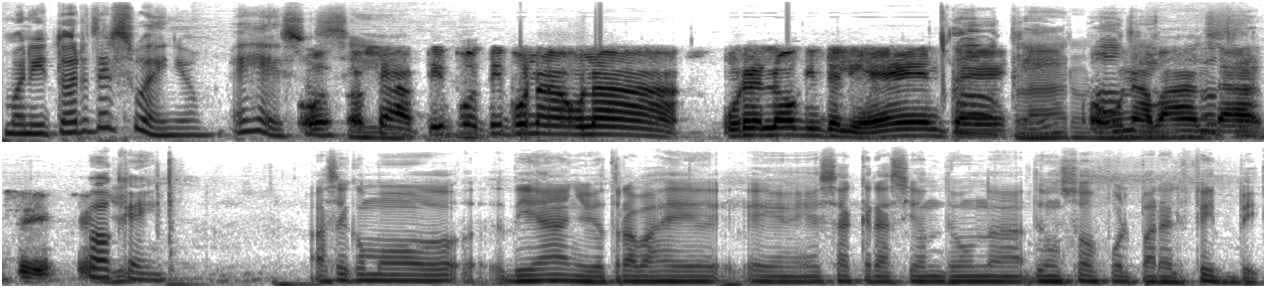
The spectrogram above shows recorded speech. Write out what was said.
Monitor del sueño, es eso. O, o sea, tipo tipo una, una un reloj inteligente Claro. o una banda, ok, sí. sí. Hace como 10 años yo trabajé en esa creación de, una, de un software para el Fitbit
